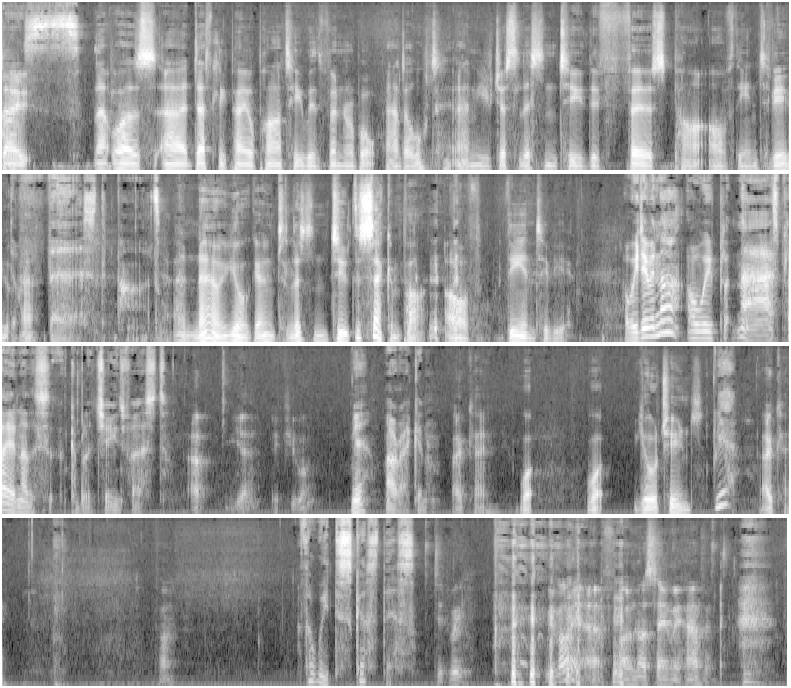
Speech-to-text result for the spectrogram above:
So Nice. that was uh, Deathly Pale Party with Vulnerable Adult, and you've just listened to the first part of the interview. The Uh, first part. and now you're going to listen to the second part of the interview. Are we doing that? Or are we pl- nah, let's play another s- couple of tunes first. Uh, yeah, if you want. Yeah, I reckon. Okay. What? What? Your tunes? Yeah. Okay. Fine. I thought we discussed this. Did we? we might have. I'm not saying we haven't.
